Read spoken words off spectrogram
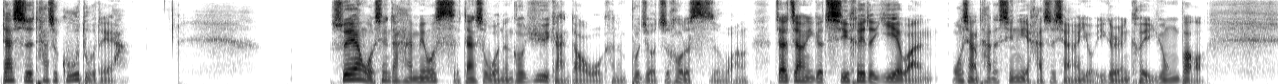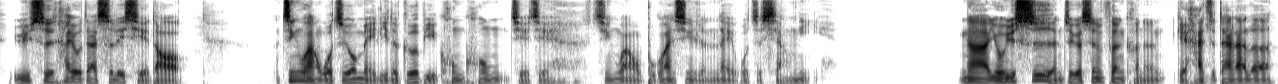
但是他是孤独的呀。虽然我现在还没有死，但是我能够预感到我可能不久之后的死亡。在这样一个漆黑的夜晚，我想他的心里还是想要有一个人可以拥抱。于是他又在诗里写道：“今晚我只有美丽的戈壁空空，姐姐，今晚我不关心人类，我只想你。”那由于诗人这个身份，可能给孩子带来了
